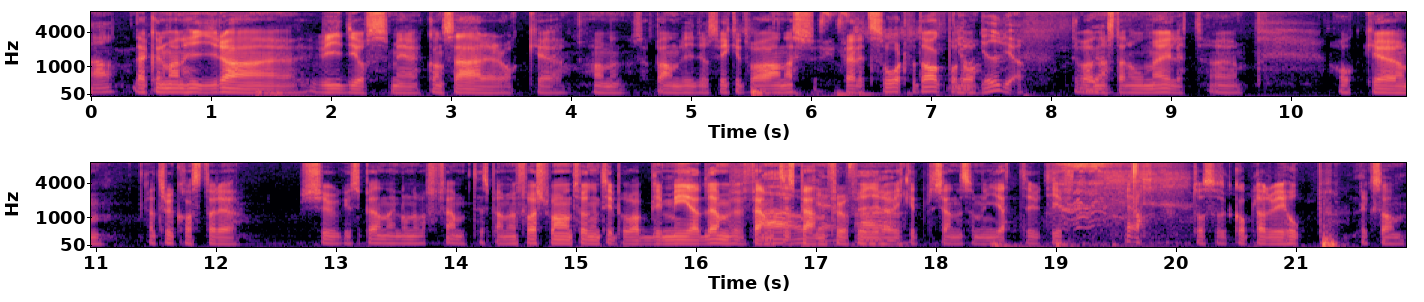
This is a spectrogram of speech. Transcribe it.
Ja. där kunde man hyra eh, videos med konserter och eh, ja, men, bandvideos, vilket var annars väldigt svårt att få tag på Ja, då. gud ja. Det var Oh ja. nästan omöjligt. Eh, Och jag tror det kostade 20 spänn eller om det var 50 spänn. Men först var man tvungen typ att bli medlem för 50 Ah, spänn okej. för att få hyra, Ah, ja. vilket kändes som en jätteutgift. Ja. Då så kopplade vi ihop liksom,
